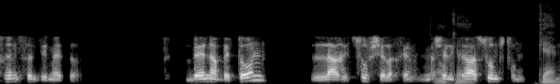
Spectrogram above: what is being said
20 סנטימטר. בין הבטון לריצוף שלכם, מה okay. שנקרא אוקיי. הסומסום. כן.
